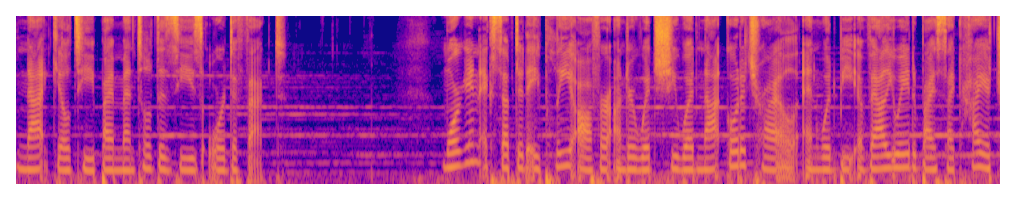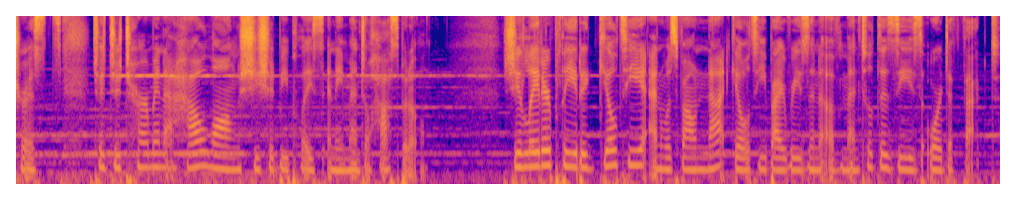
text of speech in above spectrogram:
not guilty by mental disease or defect. Morgan accepted a plea offer under which she would not go to trial and would be evaluated by psychiatrists to determine how long she should be placed in a mental hospital. She later pleaded guilty and was found not guilty by reason of mental disease or defect.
